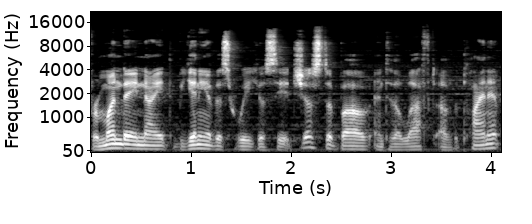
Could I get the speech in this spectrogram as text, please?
for Monday night, the beginning of this week, you'll see it just above and to the left of the planet.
